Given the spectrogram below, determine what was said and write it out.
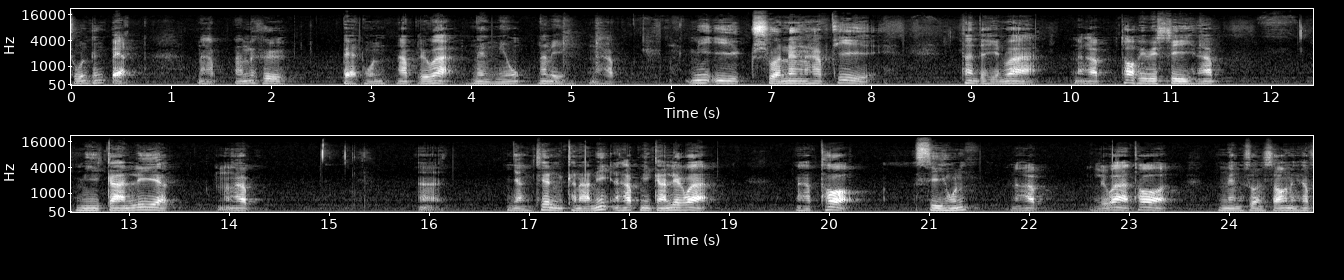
0 ถึง8นะครับนั่นก็คือ 8 หุนนะครับหรือว่า 1 นิ้วนั่นเองนะครับ มีอีกส่วนหนึ่งนะครับที่ท่านจะเห็นว่า นะครับท่อ PVC นะครับ มีการเรียกนะครับออย่างเช่นขนาดนี้นะครับ มีการเรียกว่านะครับท่อ4หุนนะครับ หรือว่าท่อ1ส่วน2 1ทับ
